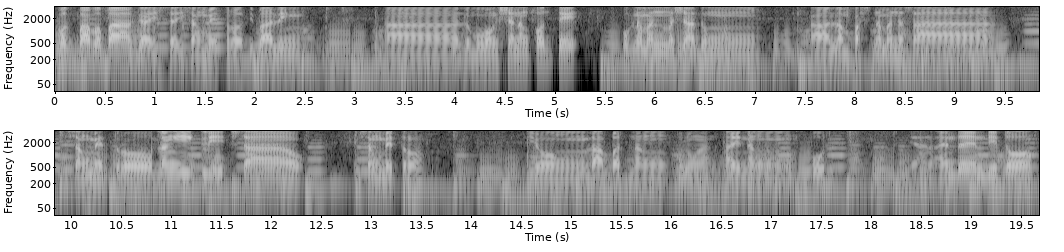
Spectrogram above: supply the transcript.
wag bababa guys sa isang metro. Di baling ah, lumuwang siya ng konti. Wag naman masyadong ah, lampas naman na sa isang metro. Wag lang ikli sa isang metro yung lapad ng kulungan ay ng pool. Yan. And then dito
